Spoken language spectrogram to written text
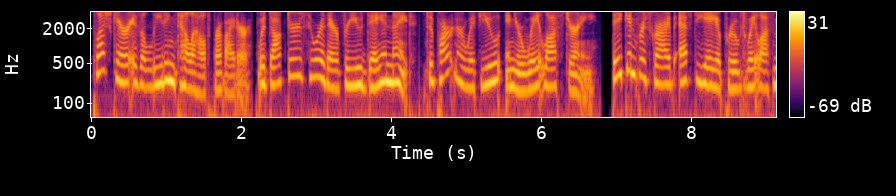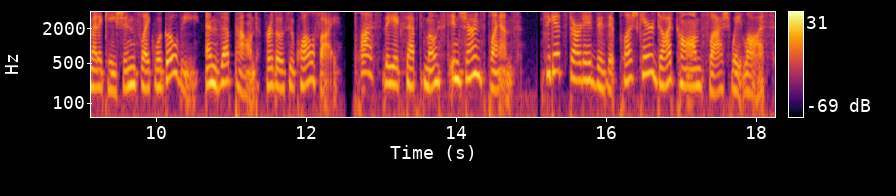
PlushCare is a leading telehealth provider with doctors who are there for you day and night to partner with you in your weight loss journey. They can prescribe FDA-approved weight loss medications like Wegovy and Zepbound for those who qualify. Plus, they accept most insurance plans. To get started, visit plushcare.com slash weight loss.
